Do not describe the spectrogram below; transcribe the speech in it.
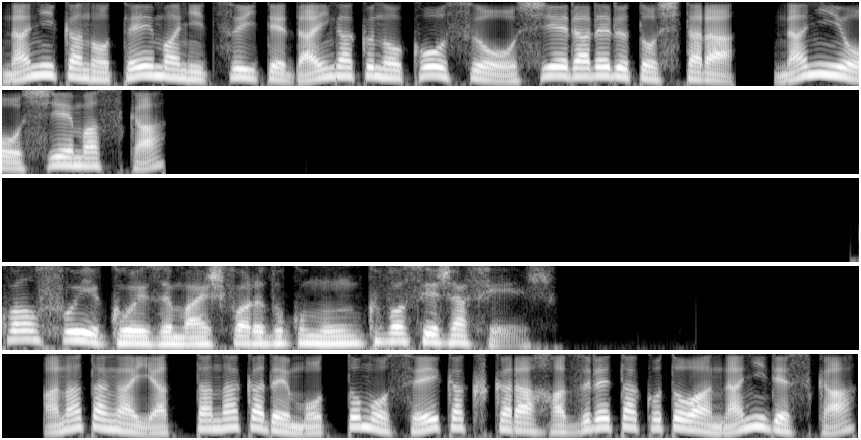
何かのテーマについて大学のコースを教えられるとしたら何を教えますか Qual foi a coisa mais fora do comum que você já fez? あなたがやった中で最も性格から外れたことは何ですか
